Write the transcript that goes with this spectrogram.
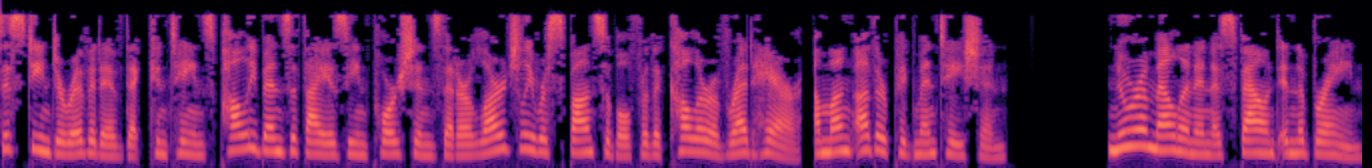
cysteine derivative that contains polybenzothiazine portions that are largely responsible for the color of red hair, among other pigmentation. Neuromelanin is found in the brain.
